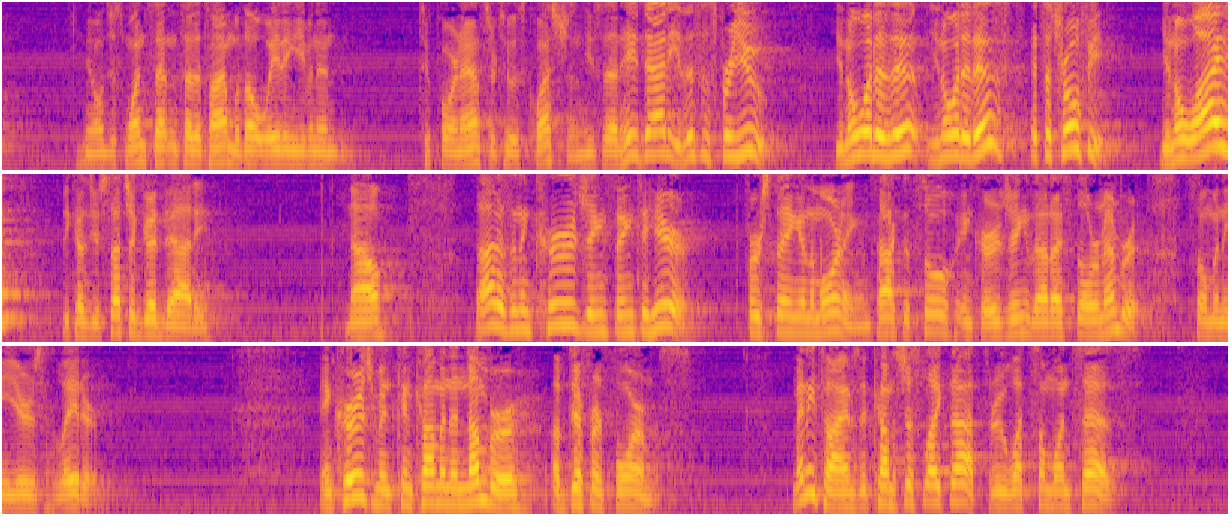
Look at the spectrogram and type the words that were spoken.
you know, just one sentence at a time, without waiting even in, to, for an answer to his question. He said, Hey, Daddy, this is for you. You know what is it? You know what it is? It's a trophy. You know why? Because you're such a good daddy. Now, that is an encouraging thing to hear first thing in the morning. In fact, it's so encouraging that I still remember it so many years later. Encouragement can come in a number of different forms. Many times it comes just like that through what someone says.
